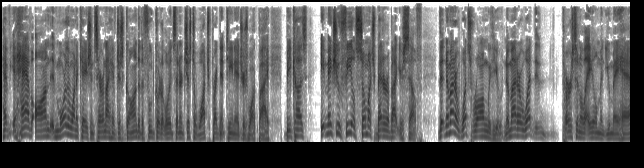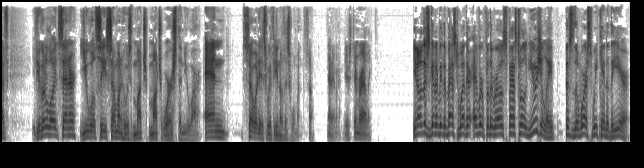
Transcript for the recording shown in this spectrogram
have have on more than one occasion. Sarah and I have just gone to the food court at Lloyd Center just to watch pregnant teenagers walk by because it makes you feel so much better about yourself. That no matter what's wrong with you, no matter what personal ailment you may have, if you go to Lloyd Center, you will see someone who is much much worse than you are. And so it is with you know this woman. So anyway, here's Tim Riley. You know, this is going to be the best weather ever for the Rose Festival. Usually, this is the worst weekend of the year.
